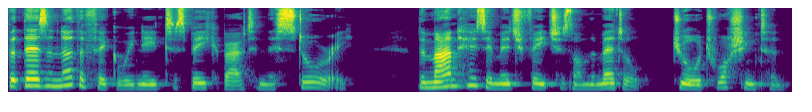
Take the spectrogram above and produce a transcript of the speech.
But there's another figure we need to speak about in this story the man whose image features on the medal, George Washington.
